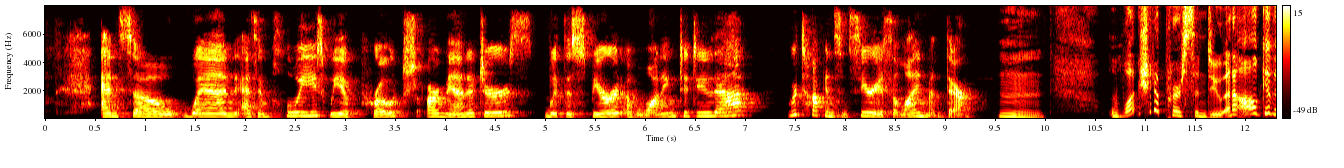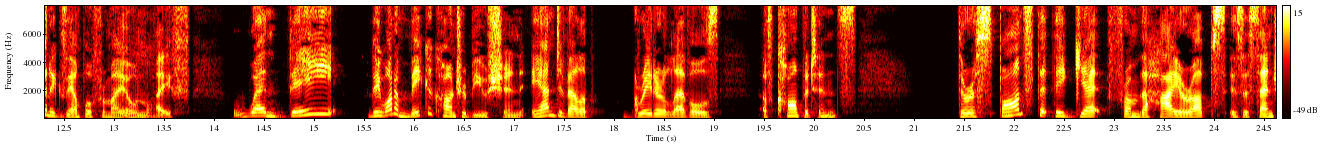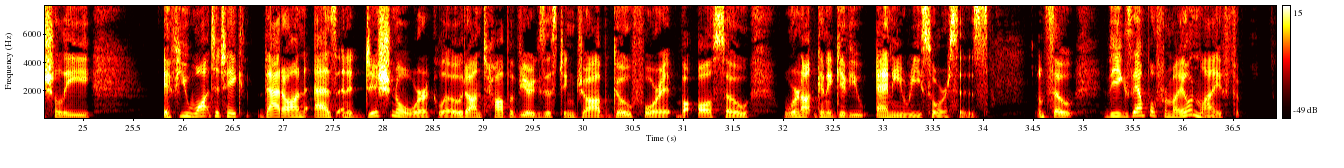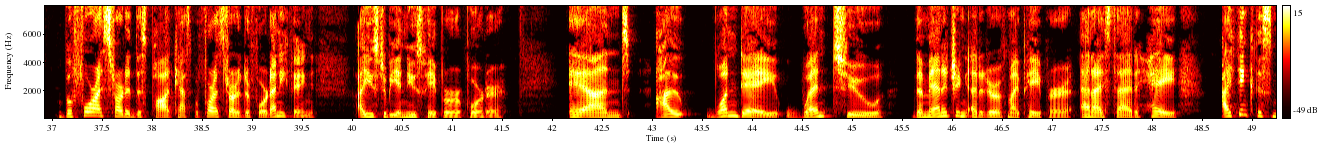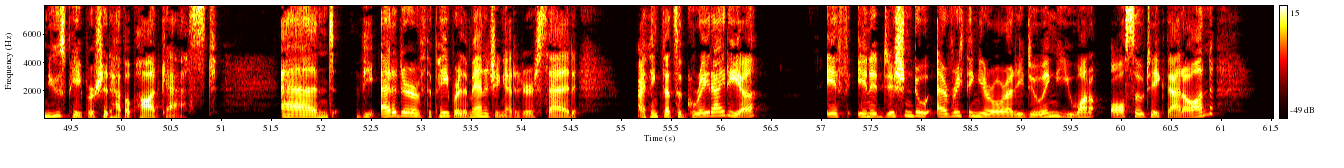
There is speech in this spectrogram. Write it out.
And so when as employees we approach our managers with the spirit of wanting to do that, we're talking some serious alignment there. Hmm. What should a person do? And I'll give an example from my own life. When they they want to make a contribution and develop greater levels of competence, the response that they get from the higher ups is essentially if you want to take that on as an additional workload on top of your existing job, go for it. But also, we're not going to give you any resources. And so the example from my own life, before I started this podcast, before I started Afford Anything, I used to be a newspaper reporter. And I one day went to the managing editor of my paper and I said, Hey, I think this newspaper should have a podcast. And the editor of the paper, the managing editor said, I think that's a great idea. If in addition to everything you're already doing, you want to also take that on,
